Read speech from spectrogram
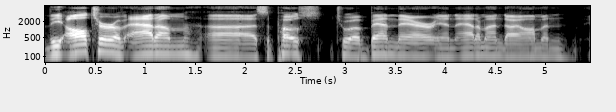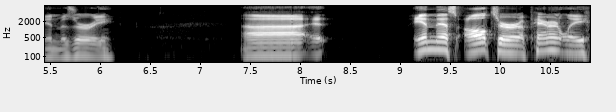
The altar of Adam uh, supposed to have been there in Adam-ondi-Ahman in Missouri. Uh, it, in this altar, apparently,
